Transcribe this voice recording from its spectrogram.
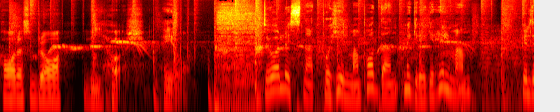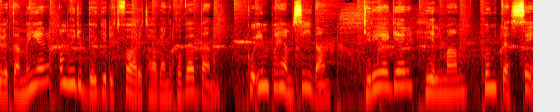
ha det så bra. Vi hörs. Hej då! Du har lyssnat på Hillman-podden med Greger Hillman. Vill du veta mer om hur du bygger ditt företagande på webben? Gå in på hemsidan gregerhillman.se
